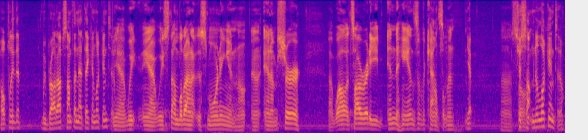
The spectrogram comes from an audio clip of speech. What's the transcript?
Hopefully, that we brought up something that they can look into. Yeah, we yeah we stumbled on it this morning, and uh, and I'm sure, uh, well, it's already in the hands of a councilman. Yep. Uh, so just something to look into.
